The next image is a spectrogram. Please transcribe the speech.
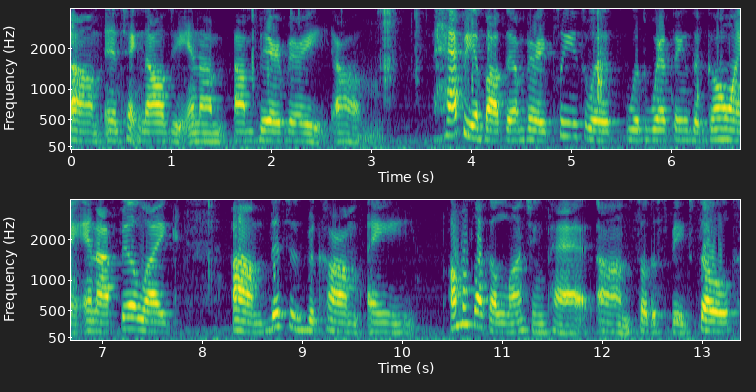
um, in technology, and I'm I'm very very um, happy about that. I'm very pleased with with where things are going, and I feel like um, this has become a almost like a launching pad, um, so to speak. So.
